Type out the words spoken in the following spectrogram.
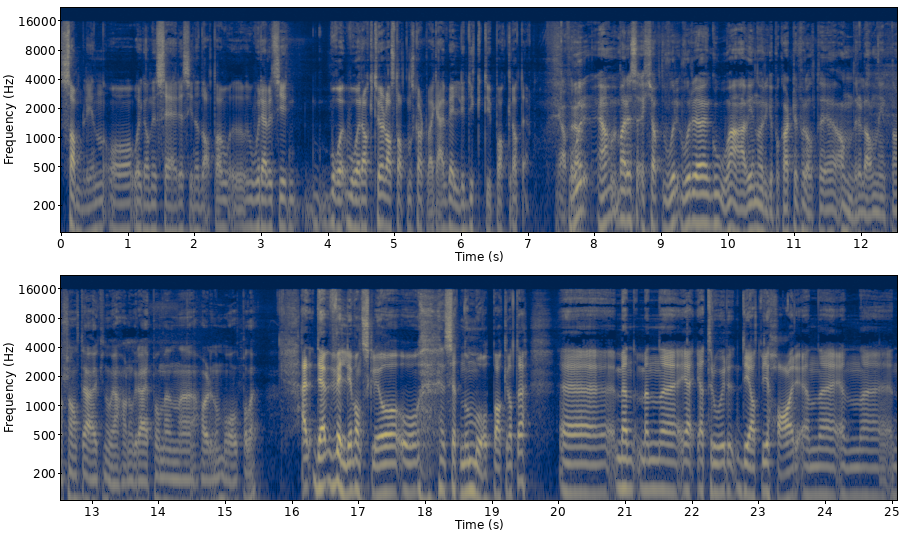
samle inn og organisere sine data. Hvor jeg vil si vår, vår aktør, da, Statens kartverk, er veldig dyktig på akkurat det. Ja, for Hvor, ja, bare kjapt, hvor, hvor eh, gode er vi i Norge på kart i forhold til andre land internasjonalt? Det er jo ikke noe jeg har noe greie på, men eh, har du noe mål på det? Nei, Det er veldig vanskelig å, å sette noe mål på akkurat det. Eh, men, men eh, jeg, jeg tror det at vi har en, eh, en, en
